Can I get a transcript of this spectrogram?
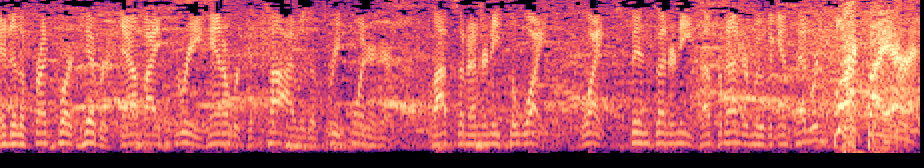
into the front court. Hibbert down by three. Hanover could tie with a three pointer here. Lobs it underneath to White. White spins underneath. Up and under move against Edwards. Blocked by Eric.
